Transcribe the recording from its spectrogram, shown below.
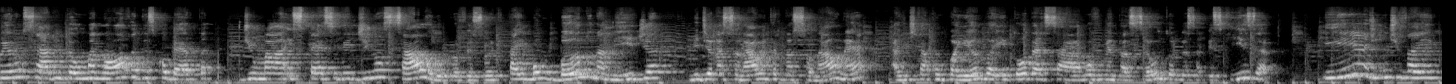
foi anunciado então uma nova descoberta de uma espécie de dinossauro, professor, que está aí bombando na mídia, mídia nacional e internacional, né? A gente está acompanhando aí toda essa movimentação em torno dessa pesquisa. E a gente vai.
